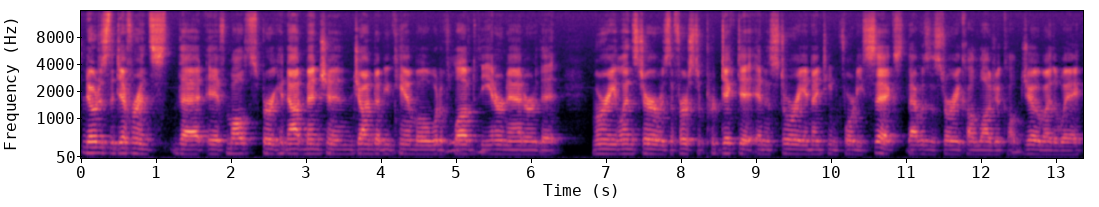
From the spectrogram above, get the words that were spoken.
notice the difference that if Malzberg had not mentioned John W. Campbell would have loved the internet, or that Murray Leinster was the first to predict it in a story in 1946. That was a story called Logic Called Joe, by the way.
